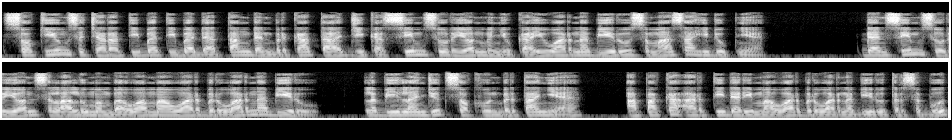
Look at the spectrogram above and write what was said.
Sokyung secara tiba-tiba datang dan berkata jika Sim Suryon menyukai warna biru semasa hidupnya. Dan Sim Suryon selalu membawa mawar berwarna biru. Lebih lanjut Sokhun bertanya, apakah arti dari mawar berwarna biru tersebut?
